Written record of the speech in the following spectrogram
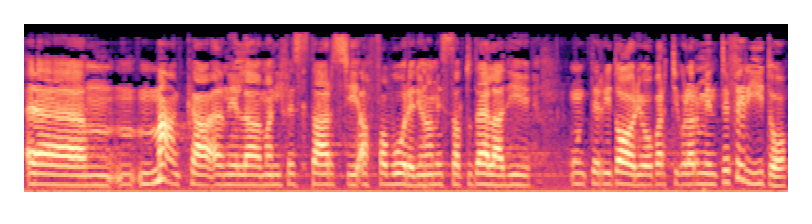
ehm, manca nel manifestarsi a favore di una messa a tutela di un territorio particolarmente ferito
